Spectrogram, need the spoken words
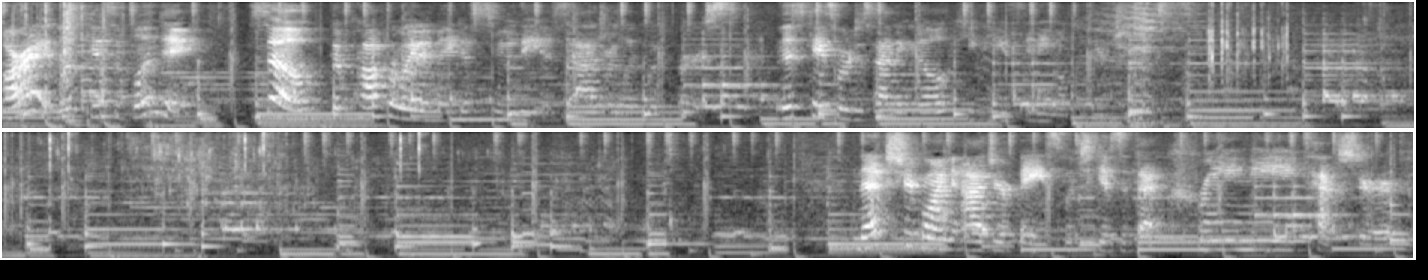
Alright, let's get to blending. So, the proper way to make a smoothie is to add your liquid first. In this case, we're just adding milk. You can use any Next, you're going to add your base, which gives it that creamy texture.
